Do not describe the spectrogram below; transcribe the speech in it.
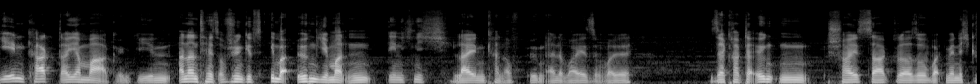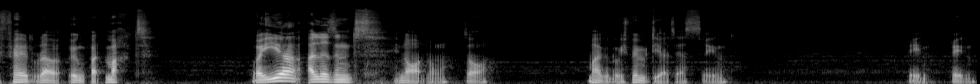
jeden Charakter ja mag. Irgendwie in anderen Tales of Spielen gibt es immer irgendjemanden, den ich nicht leiden kann auf irgendeine Weise, weil dieser Charakter irgendeinen Scheiß sagt oder so, was mir nicht gefällt oder irgendwas macht. Weil hier alle sind in Ordnung. So, mal ich will mit dir als erstes reden. Reden, reden.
